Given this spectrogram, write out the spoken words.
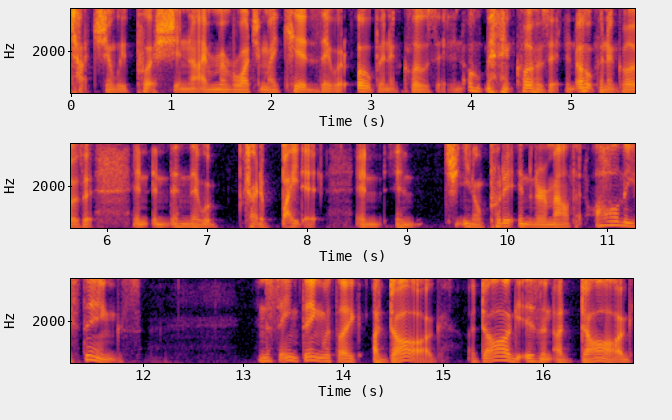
touch and we push. And I remember watching my kids, they would open and close it and open and close it and open and close it. And, and then they would try to bite it and, and, you know, put it in their mouth and all these things. And the same thing with like a dog. A dog isn't a dog.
